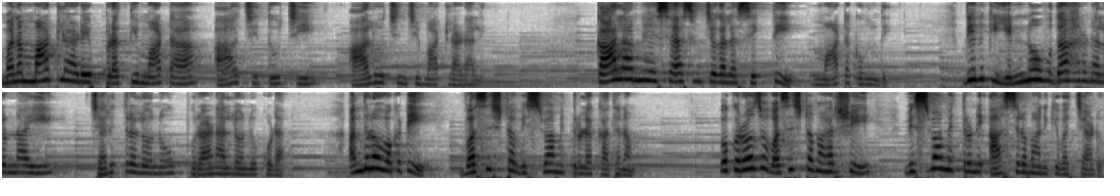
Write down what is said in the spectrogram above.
మనం మాట్లాడే ప్రతి మాట ఆచితూచి ఆలోచించి మాట్లాడాలి. కాలాన్నే శాసించగల శక్తి మాటకు ఉంది. దీనికి ఎన్నో ఉదాహరణలున్నాయి చరిత్రలోనూ పురాణాల్లోనూ కూడా. అందులో ఒకటి వశిష్ఠ విశ్వామిత్రుల కథనం. ఒకరోజు వశిష్ఠ మహర్షి విశ్వామిత్రుని ఆశ్రమానికి వచ్చాడు.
